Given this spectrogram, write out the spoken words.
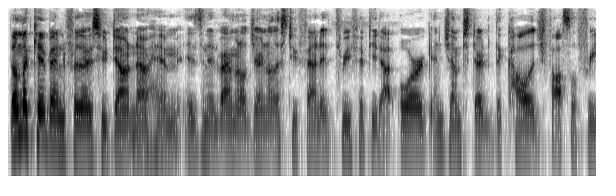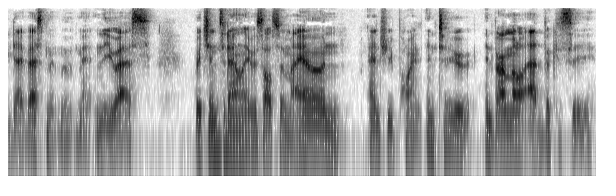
Bill McKibben, for those who don't know him, is an environmental journalist who founded 350.org and jump-started the college fossil-free divestment movement in the US, which incidentally was also my own entry point into environmental advocacy.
